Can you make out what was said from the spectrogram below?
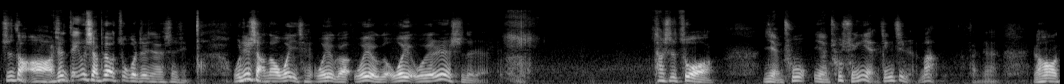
知道啊，这 Dave Chappelle 做过这件事情。我就想到，我以前我有个我有个我有我有认识的人，他是做演出演出巡演经纪人嘛，反正，然后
